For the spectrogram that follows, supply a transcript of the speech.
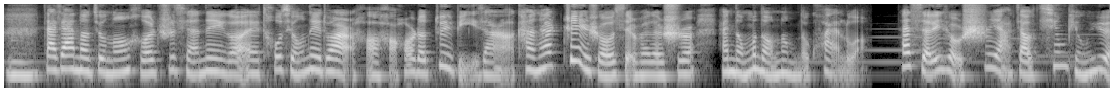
嗯，大家呢就能和之前那个哎偷情那段好好好的对比一下啊，看他这首写出来的诗还能不能那么的快乐。他写了一首诗呀，叫《清平乐》：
